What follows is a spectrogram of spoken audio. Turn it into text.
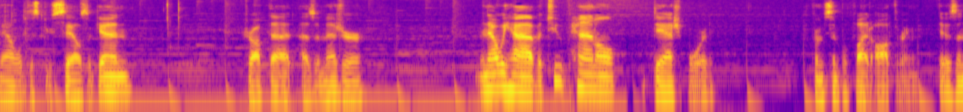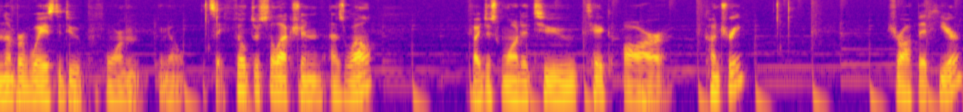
now we'll just do sales again, drop that as a measure. And now we have a two-panel dashboard from simplified authoring. There's a number of ways to do perform, you know, let's say filter selection as well. If I just wanted to take our country, drop it here,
